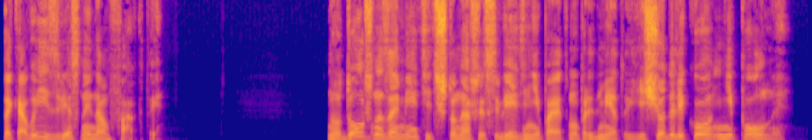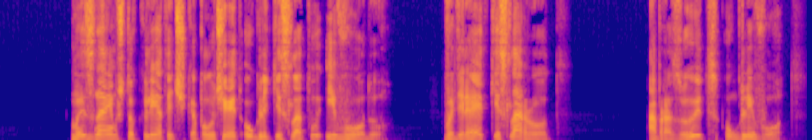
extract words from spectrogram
Таковы известные нам факты. Но должно заметить, что наши сведения по этому предмету еще далеко не полны. Мы знаем, что клеточка получает углекислоту и воду, выделяет кислород, образует углевод.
